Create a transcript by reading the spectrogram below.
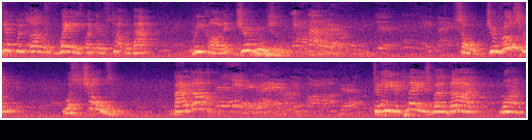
different other ways, but they was talking about, we call it Jerusalem. Yes, sir. So Jerusalem was chosen by God to be the place where God want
